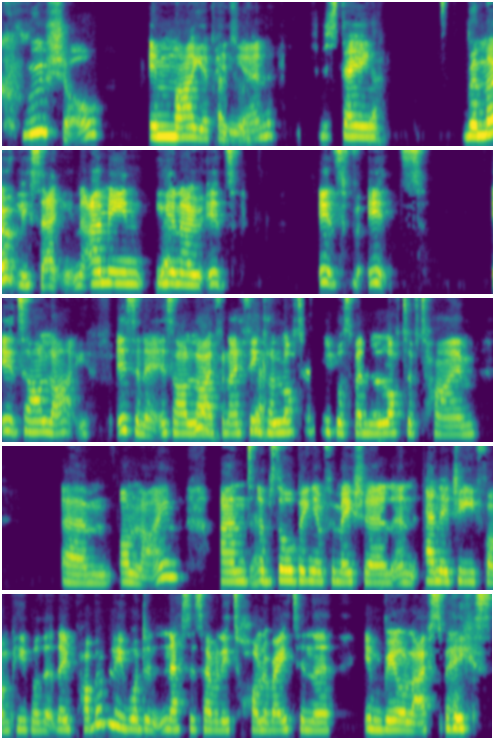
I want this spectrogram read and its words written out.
crucial in my opinion to staying yeah. remotely sane i mean yeah. you know it's it's it's it's our life isn't it it's our life yeah. and i think a lot of people spend a lot of time um, online and absorbing information and energy from people that they probably wouldn't necessarily tolerate in the in real life space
